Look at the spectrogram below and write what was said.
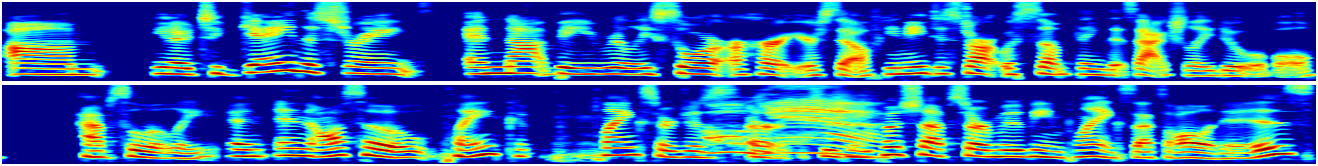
um, you know, to gain the strength and not be really sore or hurt yourself. You need to start with something that's actually doable. Absolutely. And and also plank planks are just oh, or yeah. excuse me, push-ups are moving planks. That's all it is.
